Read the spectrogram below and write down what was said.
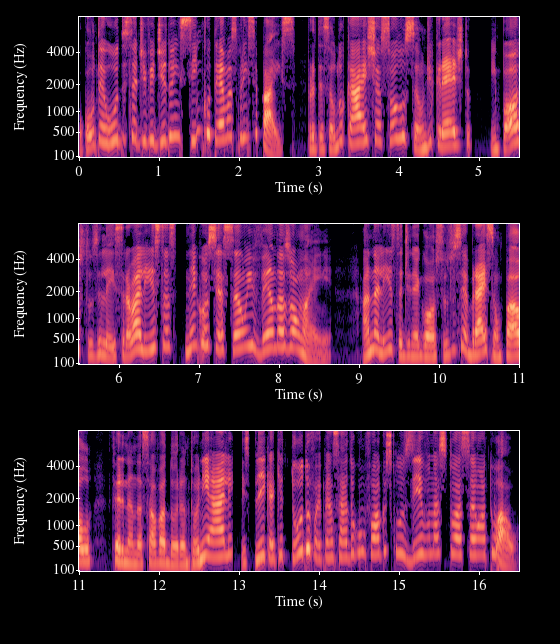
O conteúdo está dividido em cinco temas principais: proteção do caixa, solução de crédito, impostos e leis trabalhistas, negociação e vendas online. Analista de negócios do Sebrae São Paulo, Fernanda Salvador Antoniali, explica que tudo foi pensado com foco exclusivo na situação atual.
